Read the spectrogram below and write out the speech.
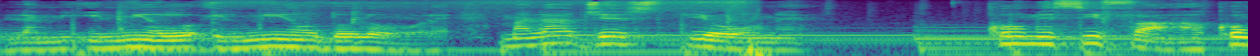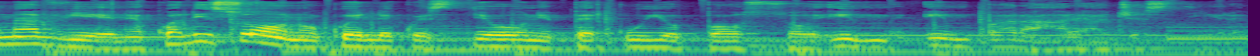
la, il, mio, il mio dolore, ma la gestione come si fa, come avviene, quali sono quelle questioni per cui io posso im- imparare a gestire.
